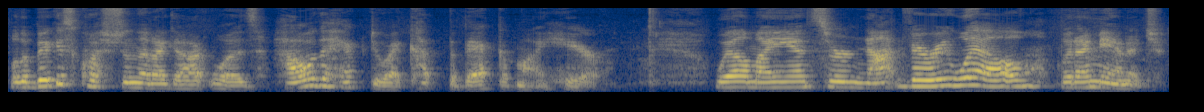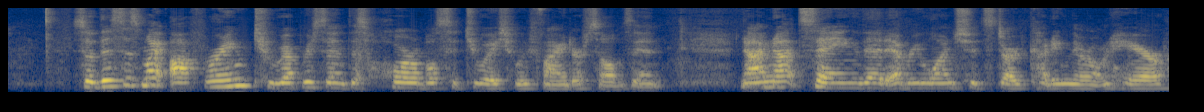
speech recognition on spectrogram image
Well, the biggest question that I got was, how the heck do I cut the back of my hair? Well, my answer, not very well, but I manage. So this is my offering to represent this horrible situation we find ourselves in. Now, I'm not saying that everyone should start cutting their own hair.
